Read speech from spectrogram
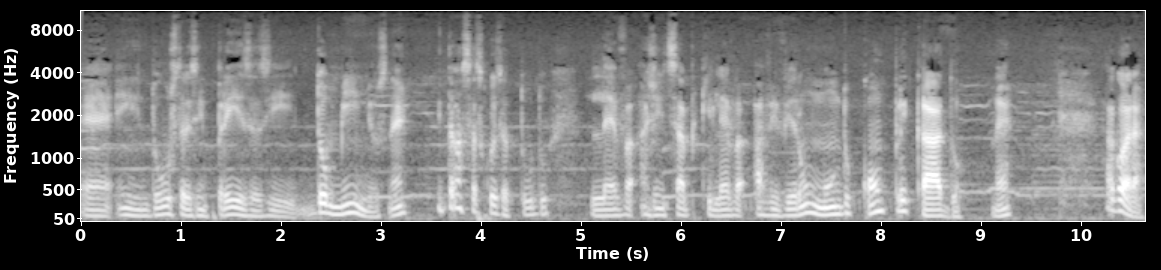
é, em indústrias, empresas e domínios, né? Então essas coisas tudo leva, a gente sabe que leva a viver um mundo complicado, né? Agora,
